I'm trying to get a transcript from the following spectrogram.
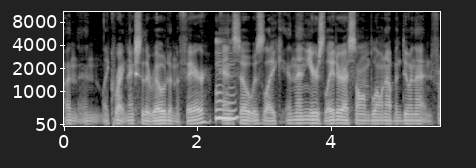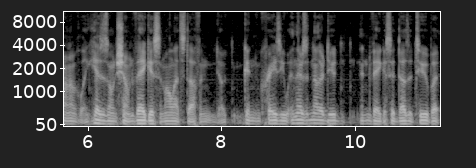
and, and like right next to the road in the fair, Mm-hmm. and so it was like, and then years later, I saw him blowing up and doing that in front of like he has his own show in Vegas and all that stuff, and you know, getting crazy. And there's another dude in Vegas that does it too, but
